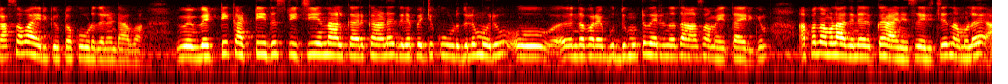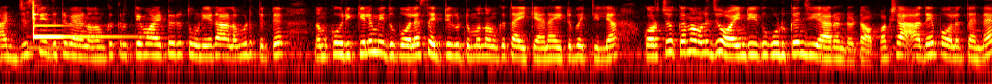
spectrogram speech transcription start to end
കസവായിരിക്കും കേട്ടോ കൂടുതലുണ്ടാവുക. വെട്ടി കട്ട് ചെയ്ത് സ്റ്റിച്ച് ചെയ്യുന്ന ആൾക്കാർക്കാണ് ഇതിനെപ്പറ്റി കൂടുതലും ഒരു എന്താ പറയുക ബുദ്ധിമുട്ട് വരുന്നത് ആ സമയത്തായിരിക്കും. അപ്പോൾ നമ്മൾ അതിനൊക്കെ അനുസരിച്ച് നമ്മൾ അഡ്ജസ്റ്റ് ചെയ്തിട്ട് വേണം. നമുക്ക് കൃത്യമായിട്ടൊരു തുണിയുടെ അളവെടുത്തിട്ട് നമുക്ക് ഒരിക്കലും ഇതുപോലെ സെറ്റ് കിട്ടുമ്പോൾ നമുക്ക് തയ്ക്കാനായിട്ട് പറ്റില്ല. കുറച്ചൊക്കെ നമ്മൾ ജോയിന്റ് ചെയ്ത് കൊടുക്കുകയും ചെയ്യാറുണ്ട് കേട്ടോ പക്ഷെ അതേപോലെ തന്നെ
